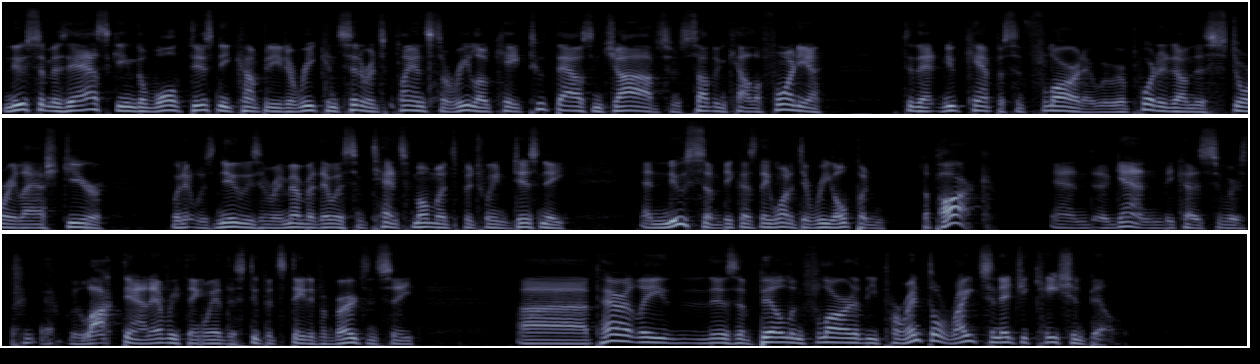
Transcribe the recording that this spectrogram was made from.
Newsom is asking the Walt Disney Company to reconsider its plans to relocate 2,000 jobs from Southern California to that new campus in Florida. We reported on this story last year when it was news. And remember, there was some tense moments between Disney and Newsom because they wanted to reopen the park. And again, because we're, we locked down everything, we had the stupid state of emergency. Uh, apparently, there's a bill in Florida, the Parental Rights and Education Bill.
